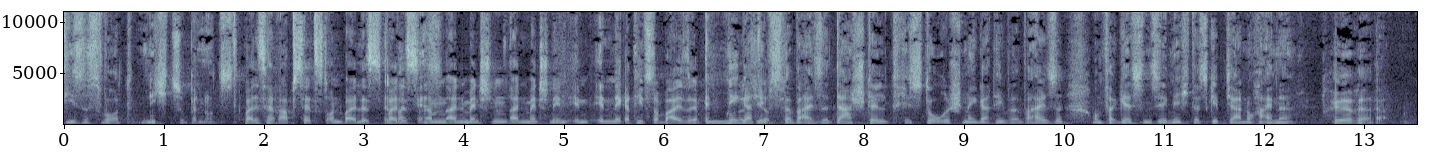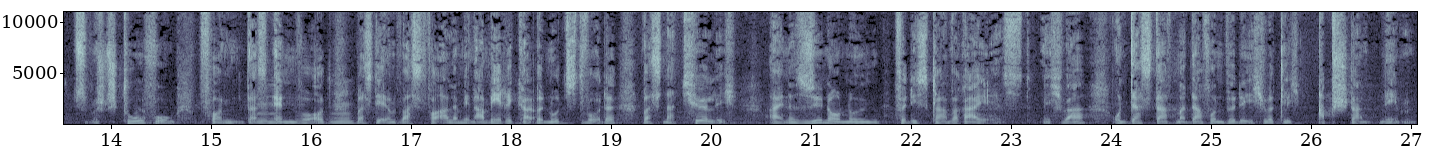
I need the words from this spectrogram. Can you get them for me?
dieses Wort nicht zu benutzen. Weil es herabsetzt und weil es, weil es, ähm, einen Menschen, einen Menschen in, in, in negativster Weise In negativster Weise darstellt, historisch negative Weise. Und vergessen Sie nicht, es gibt ja noch eine höhere ja. Stufung von das mhm. N-Wort, mhm. was, was vor allem in Amerika ja. benutzt wurde, was natürlich eine Synonym für die Sklaverei ist, nicht wahr? Und das darf man, davon würde ich wirklich Abstand nehmen.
